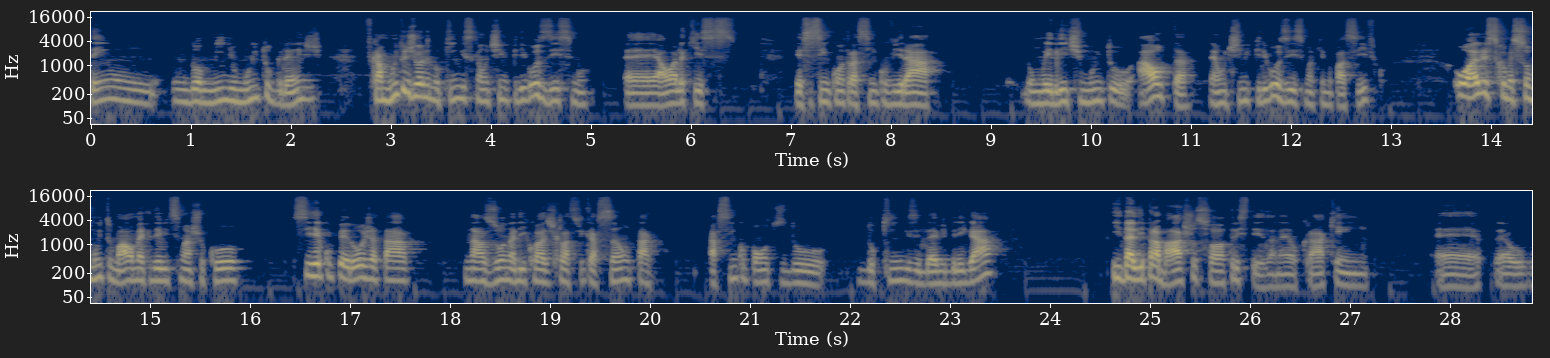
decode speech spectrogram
tem um, um, domínio muito grande. Ficar muito de olho no Kings, que é um time perigosíssimo. É, a hora que esse, esse 5 contra 5 virar um elite muito alta, é um time perigosíssimo aqui no Pacífico. O Oilers começou muito mal, o McDavid se machucou, se recuperou, já tá na zona ali quase de classificação, tá a 5 pontos do, do Kings e deve brigar. E dali para baixo só tristeza, né? O Kraken é, é, o,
